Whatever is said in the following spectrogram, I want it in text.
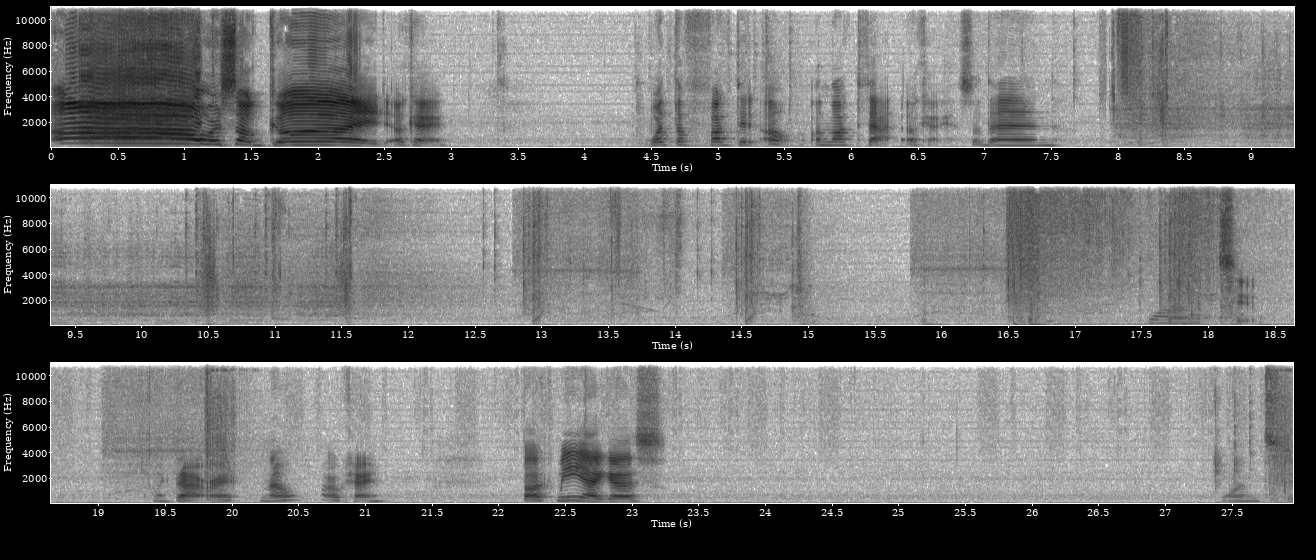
Oh, we're so good. Okay. What the fuck did? Oh, unlocked that. Okay, so then. Two. Like that, right? No? Okay. Fuck me, I guess. One, two.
